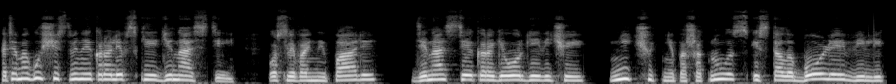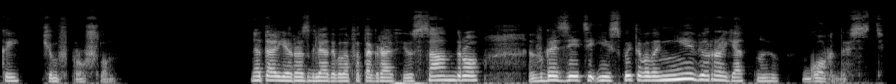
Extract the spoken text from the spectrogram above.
Хотя могущественные королевские династии после войны пали, династия Карагеоргиевичей ничуть не пошатнулась и стала более великой, чем в прошлом. Наталья разглядывала фотографию Сандро в газете и испытывала невероятную гордость.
